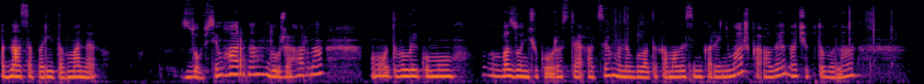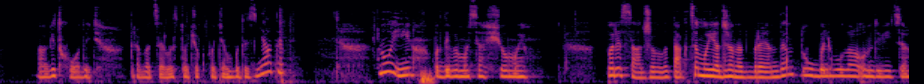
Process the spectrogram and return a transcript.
Одна сапаріта в мене зовсім гарна, дуже гарна. От великому вазончику росте. А це в мене була така малесенька реанімашка, але начебто вона відходить. Треба цей листочок потім буде зняти. Ну і подивимося, що ми пересаджували. Так, це моя Джанет Бренден, дубль була, он дивіться,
